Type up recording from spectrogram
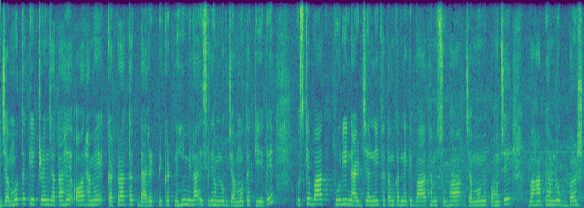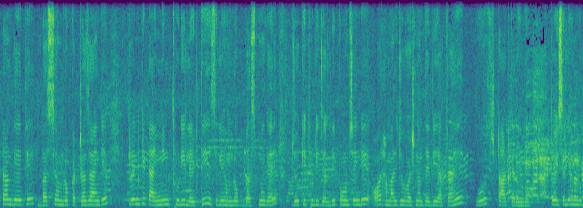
जम्मू तक ये ट्रेन जाता है और हमें कटरा तक डायरेक्ट टिकट नहीं मिला, इसलिए हम लोग जम्मू तक किए थे। उसके बाद पूरी नाइट जर्नी ख़त्म करने के बाद हम सुबह जम्मू में पहुँचे। वहाँ पे हम लोग बस स्टैंड गए थे। बस से हम लोग कटरा जाएँगे। ट्रेन की टाइमिंग थोड़ी लेट थी, इसलिए हम लोग बस में गए, जो कि थोड़ी जल्दी पहुँचेंगे और हमारी जो वैष्णव देवी यात्रा है, वो स्टार्ट करेंगे। तो इसीलिए हम लोग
